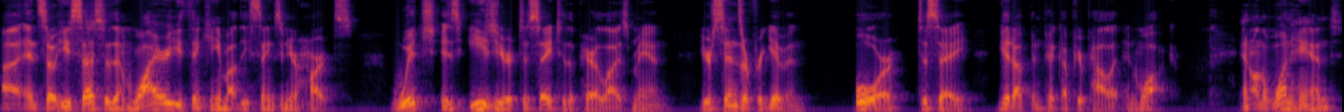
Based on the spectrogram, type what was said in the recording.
uh, and so he says to them why are you thinking about these things in your hearts which is easier to say to the paralyzed man your sins are forgiven or to say get up and pick up your pallet and walk and on the one hand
